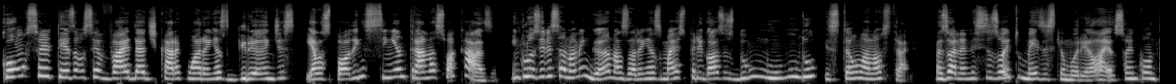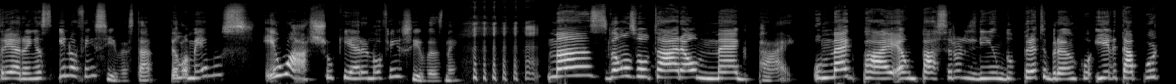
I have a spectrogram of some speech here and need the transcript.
com certeza você vai dar de cara com aranhas grandes e elas podem sim entrar na sua casa. Inclusive, se eu não me engano, as aranhas mais perigosas do mundo estão lá na Austrália. Mas olha, nesses oito meses que eu morei lá, eu só encontrei aranhas inofensivas, tá? Pelo menos eu acho que eram inofensivas, né? Mas vamos voltar ao magpie. O magpie é um pássaro lindo, preto e branco, e ele tá por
